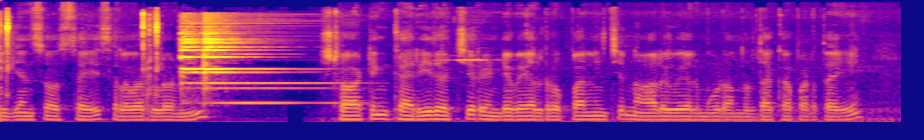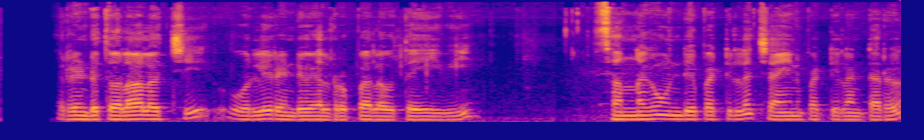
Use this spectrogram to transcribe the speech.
డిజైన్స్ వస్తాయి సిల్వర్లోని. స్టార్టింగ్ ఖరీదు వచ్చి రెండు వేల రూపాయల నుంచి నాలుగు వేల మూడు వందల దాకా పడతాయి. రెండు తొలాలు వచ్చి ఓన్లీ రెండు వేల రూపాయలు అవుతాయి ఇవి. సన్నగా ఉండే పట్టీలను చైన్ పట్టీలు అంటారు.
